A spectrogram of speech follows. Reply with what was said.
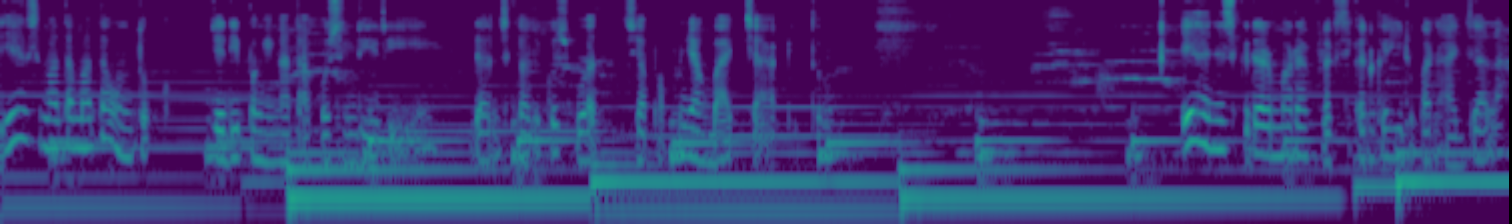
ya semata-mata untuk jadi pengingat aku sendiri dan sekaligus buat siapa pun yang baca gitu. Ya hanya sekedar merefleksikan kehidupan aja lah.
